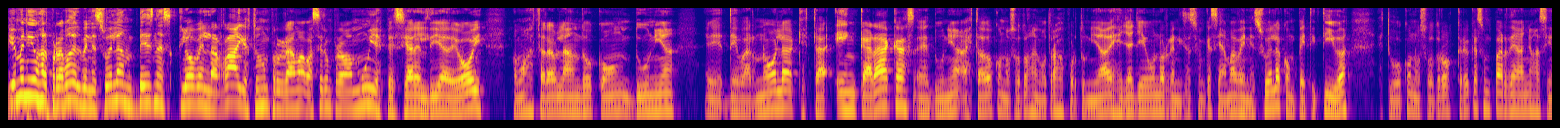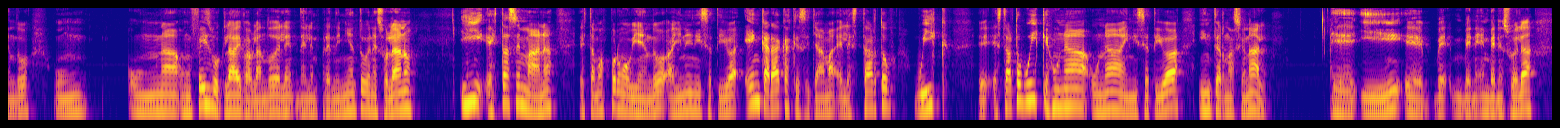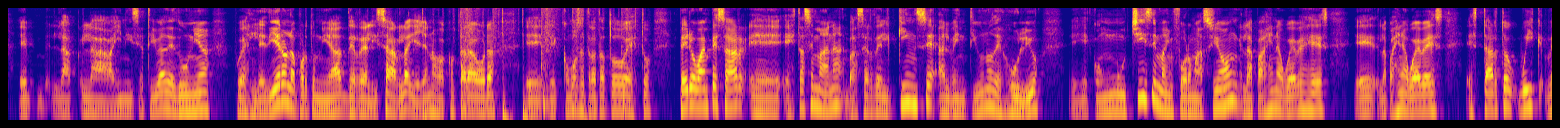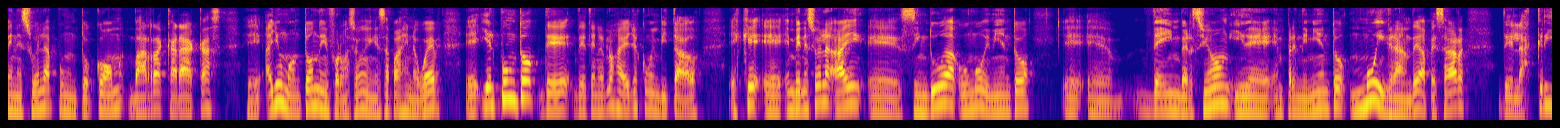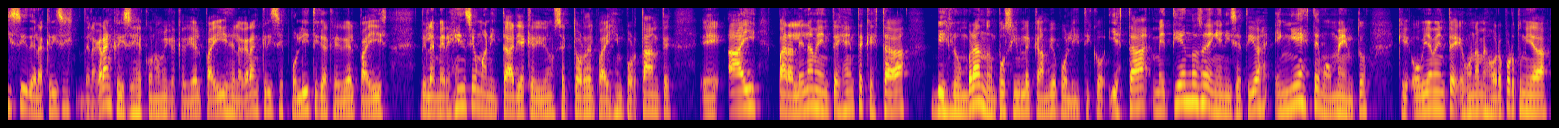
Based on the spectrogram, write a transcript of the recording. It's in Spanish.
Bienvenidos al programa del Venezuelan Business Club en la radio. Esto es un programa, va a ser un programa muy especial el día de hoy. Vamos a estar hablando con Dunia eh, de Barnola, que está en Caracas. Eh, Dunia ha estado con nosotros en otras oportunidades. Ella lleva una organización que se llama Venezuela Competitiva. Estuvo con nosotros, creo que hace un par de años, haciendo un, Facebook Live hablando del emprendimiento venezolano. Y esta semana estamos promoviendo, hay una iniciativa en Caracas que se llama el Startup Week. Eh, Startup Week es una, una iniciativa internacional eh, y eh, en Venezuela eh, la, iniciativa de Dunia pues le dieron la oportunidad de realizarla y ella nos va a contar ahora de cómo se trata todo esto, pero va a empezar esta semana, va a ser del 15 al 21 de julio con muchísima información. La página web es, la página web es startupweekvenezuela.com barra Caracas. hay un montón de información en esa página web y el punto de, tenerlos a ellos como invitados es que eh, en Venezuela hay eh, sin duda un movimiento eh, de inversión y de emprendimiento muy grande a pesar de las crisis, de la crisis, de la gran crisis económica que vive el país, de la gran crisis política que vive el país, de la emergencia humanitaria que vive un sector del país importante. hay paralelamente gente que está vislumbrando un posible cambio político y está metiéndose en iniciativas en este momento que obviamente es una mejor oportunidad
